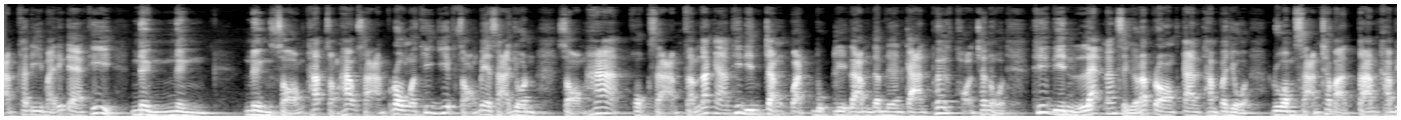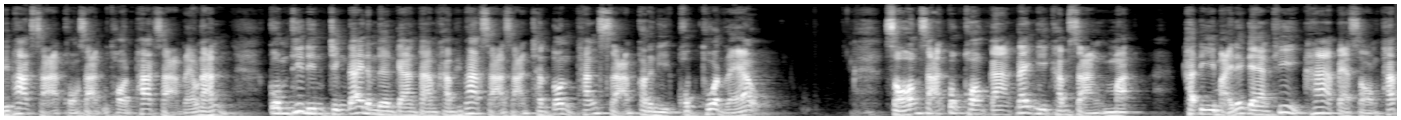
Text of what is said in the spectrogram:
3 คดีหมายเลขแดงที่ 11 12ทับ253ลงวันที่ 22 เมษายน 2563 สำนักงานที่ดินจังหวัดบุรีรัมย์ดำเนินการเพิกถอนโฉนด ที่ดินและหนังสือรับรองการทำประโยชน์ รวม 3 ฉบับตามคำพิพากษาของศาลอุทธรภาค 3 แล้วนั้นกรมที่ดินจึงได้ดำเนินการตามคำพิพากษาศาลชั้นต้นทั้ง 3 กรณีครบถ้วนแล้ว 2. ศาลปกครองกลางได้มีคำสั่งมา คดีหมายเลขแดงที่ 582ทับ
